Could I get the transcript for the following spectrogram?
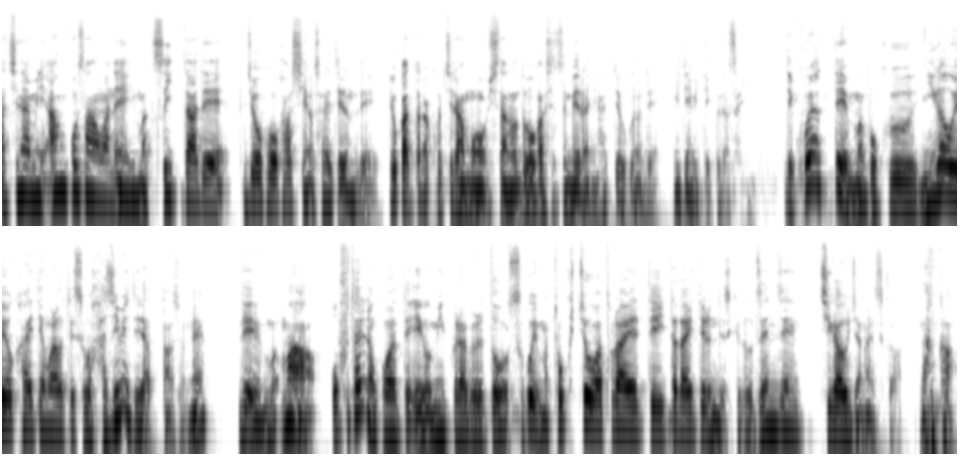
あちなみにあんこさんはね、今ツイッターで情報発信をされてるので、よかったらこちらも下の動画説明欄に貼っておくので、見てみてください。で、こうやって、まあ、僕、似顔絵を描いてもらうってすごい初めてやったんですよね。で、ま、まあ、お二人のこうやって絵を見比べると、すごい、ま特徴は捉えていただいてるんですけど、全然違うじゃないですか。なんか、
